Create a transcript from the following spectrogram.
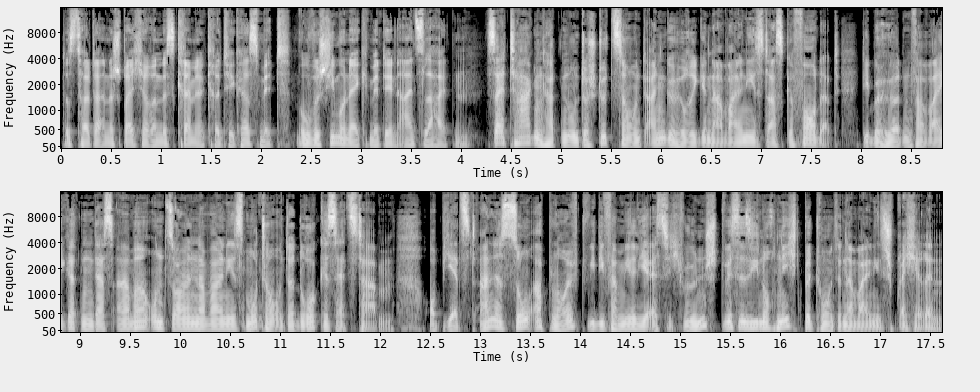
Das teilte eine Sprecherin des Kreml-Kritikers mit. Uwe Schimonek mit den Einzelheiten. Seit Tagen hatten Unterstützer und Angehörige Nawalnys das gefordert. Die Behörden verweigerten das aber und sollen Nawalnys Mutter unter Druck gesetzt haben. Ob jetzt alles so abläuft, wie die Familie es sich wünscht, wisse sie noch nicht, betonte Nawalnys Sprecherin.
